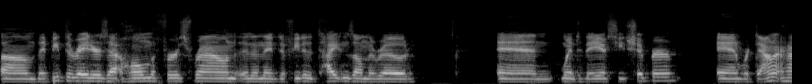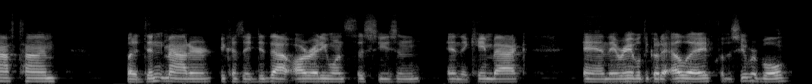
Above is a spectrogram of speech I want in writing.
Um, they beat the Raiders at home the first round, and then they defeated the Titans on the road and went to the AFC Chipper and were down at halftime, but it didn't matter because they did that already once this season, and they came back and they were able to go to LA for the Super Bowl.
